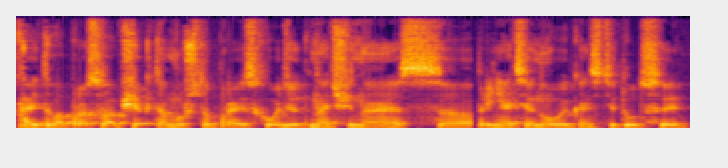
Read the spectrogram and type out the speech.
а это вопрос вообще к тому, что происходит, начиная с принятия принятия новой конституции,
